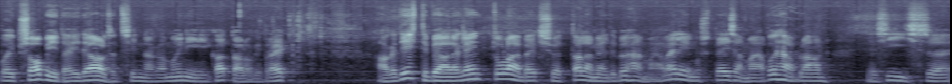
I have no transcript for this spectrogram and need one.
võib sobida ideaalselt sinna ka mõni kataloogiprojekt. aga tihtipeale klient tuleb, eks ju, et talle meeldib ühe maja välimus, teise maja põhjaplaan ja siis eh,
